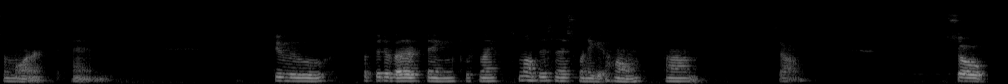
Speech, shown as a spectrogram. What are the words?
some more and do a bit of other things with my small business when I get home. Um, so, so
